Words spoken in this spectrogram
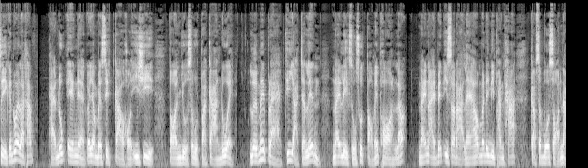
สีกันด้วยแหละครับ มนุกเองเนี่ยก็ยังเป็นสิทธิ์เก่าของอีชีตอนอยู่สมุทรปราการด้วย เลยไม่แปลกที่อยากจะเล่นในลีกสูงสุดต่อไม่พอ แล้วไหนๆเป็นอิสระแล้วไม่ได้มีพันธะกับสโมสรไหน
